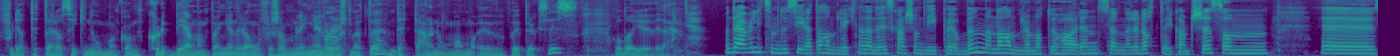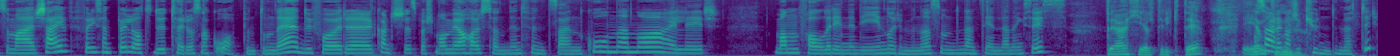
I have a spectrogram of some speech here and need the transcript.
Fordi at dette er altså ikke noe man kan klubbe gjennom på en generalforsamling eller Nei. årsmøte. Dette er noe man må øve på i praksis, og da gjør vi det. Og det er vel litt som du sier at det handler ikke nødvendigvis kanskje om de på jobben, men det handler om at du har en sønn eller datter kanskje som, eh, som er skeiv f.eks., og at du tør å snakke åpent om det. Du får eh, kanskje spørsmål om ja, har sønnen din funnet seg en kone ennå, eller man faller inn i de normene som du nevnte innledningsvis. Det er helt riktig. En Og så er det kanskje kundemøter.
